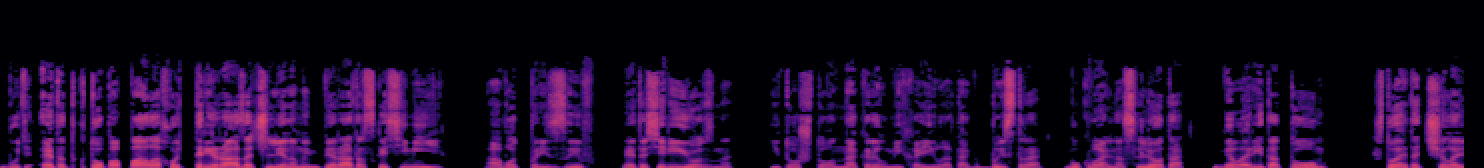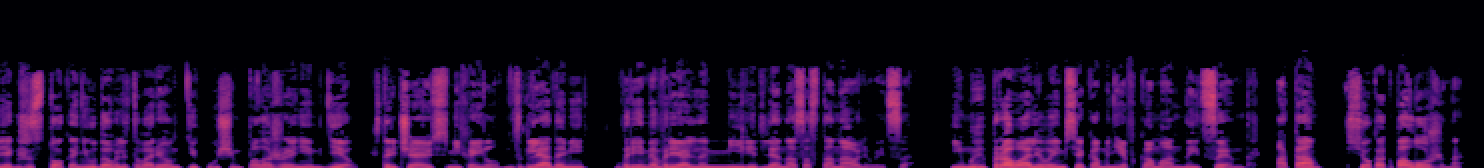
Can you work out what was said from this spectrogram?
будь этот кто попало хоть три раза членом императорской семьи. А вот призыв — это серьезно, и то, что он накрыл Михаила так быстро, буквально с лета, говорит о том, что этот человек жестоко не удовлетворен текущим положением дел. Встречаюсь с Михаилом взглядами, время в реальном мире для нас останавливается. И мы проваливаемся ко мне в командный центр, а там все как положено.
